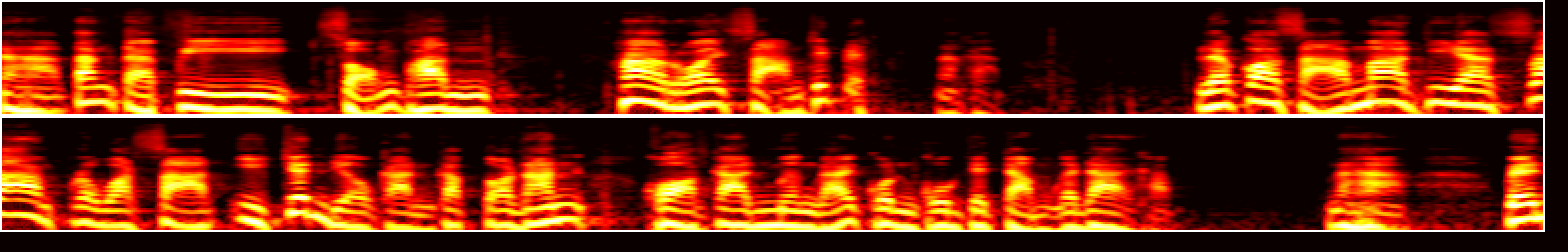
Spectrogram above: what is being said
นะฮะตั้งแต่ปี 2531 นะครับแล้วก็สามารถที่จะสร้างประวัติศาสตร์อีกเช่นเดียวกันครับ ตอนนั้นขอการเมืองหลายคนคงจะจำก็ได้ครับนะฮะเป็น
